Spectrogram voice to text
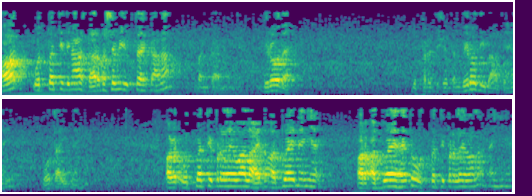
और उत्पत्ति विनाश, धर्म से भी युक्त है, कहना बनता नहीं विरोध है। प्रतिशतम विरोधी बातें हैं होता ही नहीं। अगर उत्पत्ति प्रलय वाला है तो अद्वय नहीं है। और अद्वय है तो उत्पत्ति प्रलय वाला नहीं है।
